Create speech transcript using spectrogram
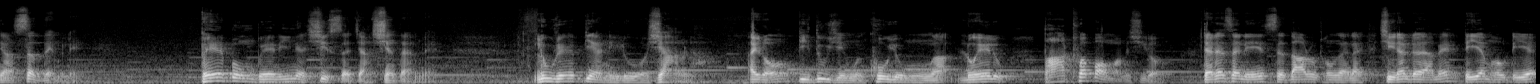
ညာဆက်တယ်မလဲဘယ်ပုံဘယ်နည်းနဲ့ရှေ့ဆက်ကြရှင်းတတ်မလဲလူတွေပြန်နေလို့ရမလားအဲ့တော့ပြည်သူရင်ဝင်ခိုးယုံကလွဲလို့ဘာထွက်ပေါက်မှမရှိတော့ တရက်စနေစစ်သားတို့ထုံးစံတိုင်းခြေတန်းတက်ရမယ်တရက်မဟုတ်တရက်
